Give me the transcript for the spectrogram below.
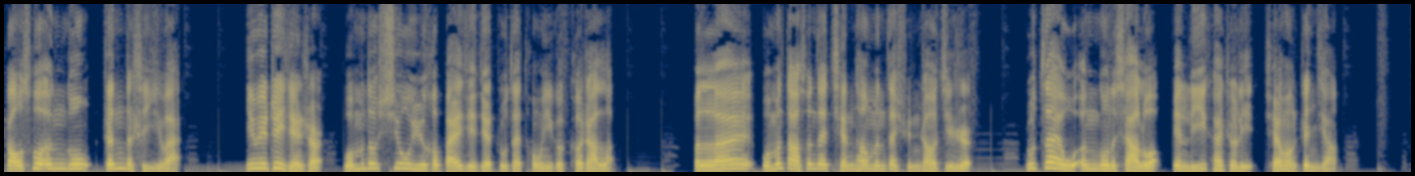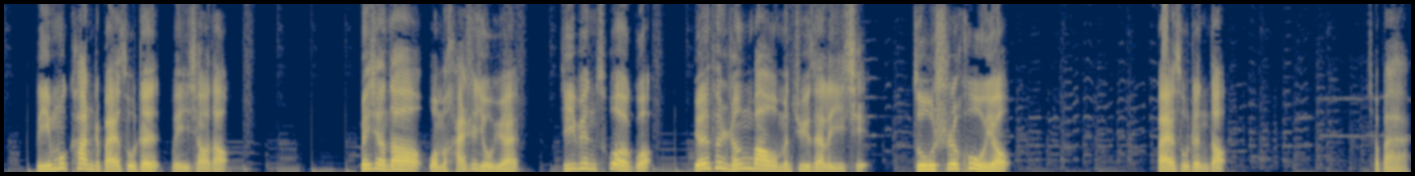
找错恩公真的是意外，因为这件事儿，我们都羞于和白姐姐住在同一个客栈了。本来我们打算在钱塘门再寻找几日，如再无恩公的下落，便离开这里前往镇江。李牧看着白素贞，微笑道：“没想到我们还是有缘，即便错过，缘分仍把我们聚在了一起。祖师护佑。”白素贞道：“小白，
